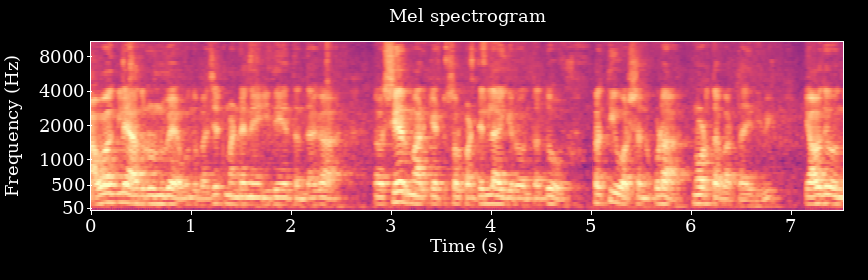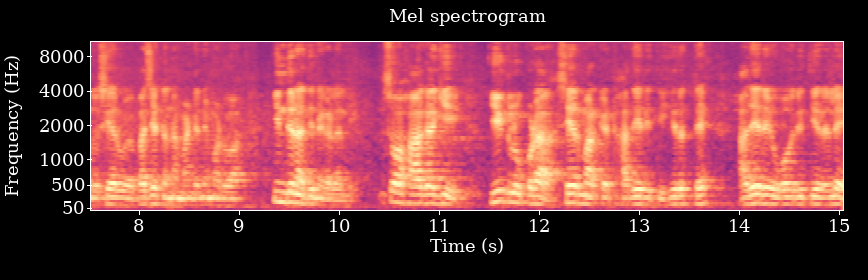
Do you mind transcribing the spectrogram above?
ಯಾವಾಗಲೇ ಆದ್ರೂ ಒಂದು ಬಜೆಟ್ ಮಂಡನೆ ಇದೆ ಅಂತಂದಾಗ ಶೇರ್ ಮಾರ್ಕೆಟ್ ಸ್ವಲ್ಪ ಡಿಲ್ ಆಗಿರುವಂಥದ್ದು ಪ್ರತಿ ವರ್ಷವೂ ಕೂಡ ನೋಡ್ತಾ ಬರ್ತಾ ಇದ್ದೀವಿ. ಯಾವುದೇ ಒಂದು ಶೇರ್ ಬಜೆಟನ್ನು ಮಂಡನೆ ಮಾಡುವ ಇಂದಿನ ದಿನಗಳಲ್ಲಿ. ಸೊ ಹಾಗಾಗಿ ಈಗಲೂ ಕೂಡ ಶೇರ್ ಮಾರ್ಕೆಟ್ ಅದೇ ರೀತಿ ಇರುತ್ತೆ. ಅದೇ ರೀತಿಯಲ್ಲೇ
